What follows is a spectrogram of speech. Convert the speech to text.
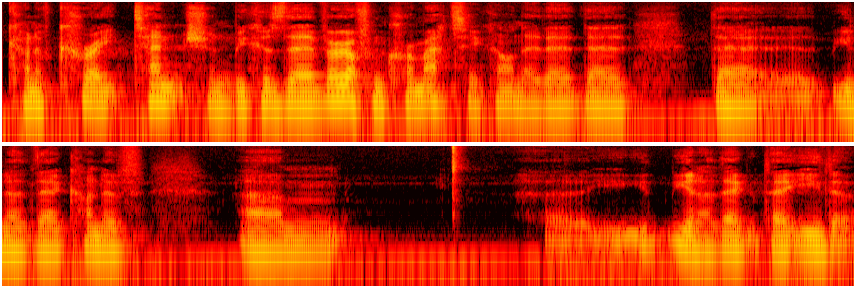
kind of create tension because they're very often chromatic, aren't they? They're they're they're you know they're kind of um, uh, you, know they're, they're either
